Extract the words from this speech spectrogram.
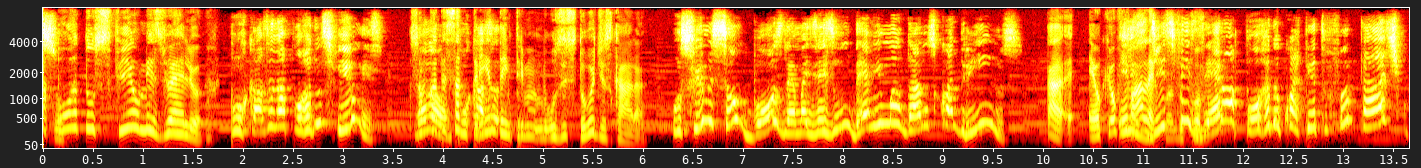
isso da porra dos filmes, velho. por causa da porra dos filmes. Só Não, por causa não, dessa por treta causa- entre os estúdios, cara. Os filmes são bons, né? Mas eles não devem mandar nos quadrinhos. Cara, é, é o que eu Eles falo. É quando come- desfizeram a porra do Quarteto Fantástico.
